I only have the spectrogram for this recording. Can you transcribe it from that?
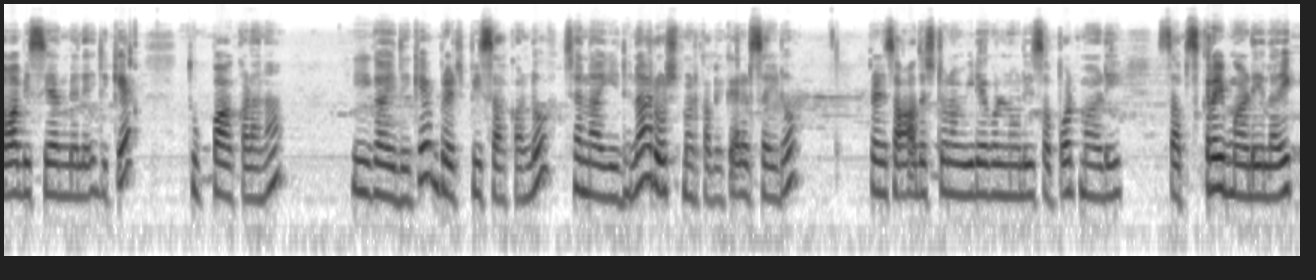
ತವಾ ಬಿಸಿ ಆದಮೇಲೆ ಇದಕ್ಕೆ ತುಪ್ಪ ಹಾಕ್ಕೊಳ್ಳೋಣ ಈಗ ಇದಕ್ಕೆ ಬ್ರೆಡ್ ಪೀಸ್ ಹಾಕ್ಕೊಂಡು ಚೆನ್ನಾಗಿ ಇದನ್ನು ರೋಸ್ಟ್ ಮಾಡ್ಕೋಬೇಕು. ಎರಡು ಸೈಡು. ಫ್ರೆಂಡ್ಸ್, ಆದಷ್ಟು ನಮ್ಮ ವೀಡಿಯೋಗಳು ನೋಡಿ ಸಪೋರ್ಟ್ ಮಾಡಿ, ಸಬ್ಸ್ಕ್ರೈಬ್ ಮಾಡಿ, ಲೈಕ್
